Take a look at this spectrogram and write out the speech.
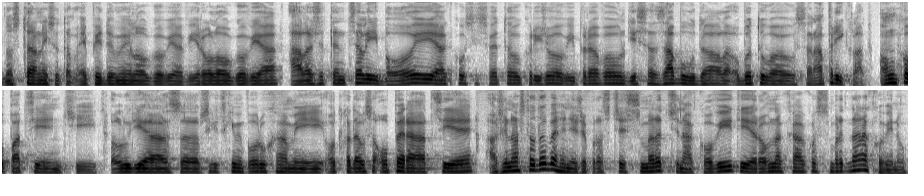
jednostranný, sú tam epidemiológovia, virológovia, virológovia, ale že ten celý boj je akousi svetovou krížovou výpravou, kde sa zabúda, ale obotúvajú sa napríklad onkopacienti, ľudia s psychickými poruchami, odkladajú sa operácie a že nás to dobehne, že proste smrť na COVID je rovnaká ako smrť na rakovinu.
